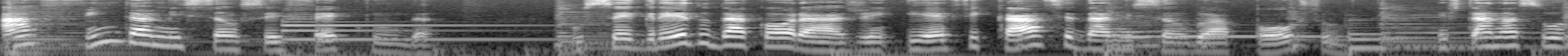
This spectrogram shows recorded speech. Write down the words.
a fim da missão ser fecunda. O segredo da coragem e eficácia da missão do apóstolo está na sua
